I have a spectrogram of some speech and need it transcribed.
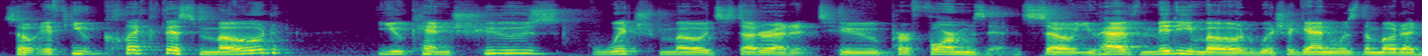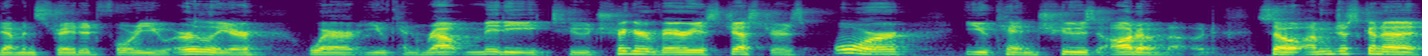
So if you click this mode, you can choose which mode Stutter Edit 2 performs in. So you have MIDI mode, which again was the mode I demonstrated for you earlier, where you can route MIDI to trigger various gestures, or you can choose auto mode. So I'm just gonna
